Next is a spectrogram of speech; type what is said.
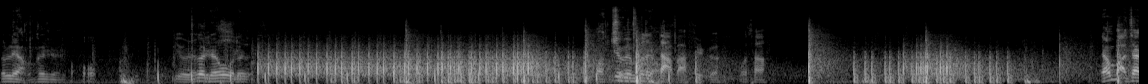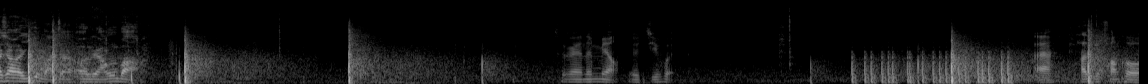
有两个人，哦有人一个人我的踢了，啊，右边不能打吧，飞哥，我操！两把加枪，一把加哦，两把。这个还能秒，有机会。哎，他这个窗口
